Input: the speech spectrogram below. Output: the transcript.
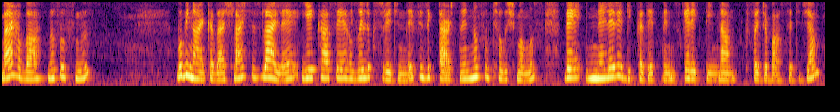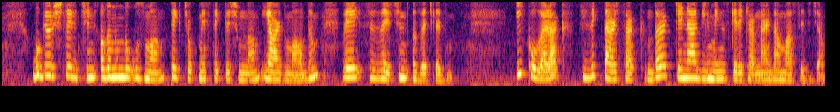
Merhaba, nasılsınız? Bugün arkadaşlar sizlerle YKS'ye hazırlık sürecinde fizik dersine nasıl çalışmamız ve nelere dikkat etmeniz gerektiğinden kısaca bahsedeceğim. Bu görüşler için alanında uzman pek çok meslektaşımdan yardım aldım ve sizler için özetledim. İlk olarak fizik dersi hakkında genel bilmeniz gerekenlerden bahsedeceğim.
